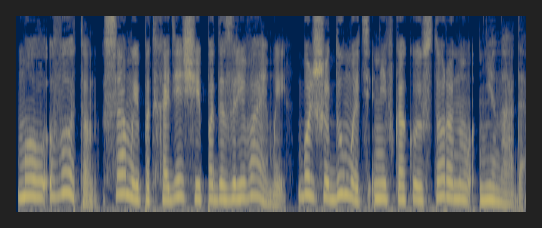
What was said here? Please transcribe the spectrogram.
Мол, вот он, самый подходящий подозреваемый, больше думать ни в какую сторону не надо.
